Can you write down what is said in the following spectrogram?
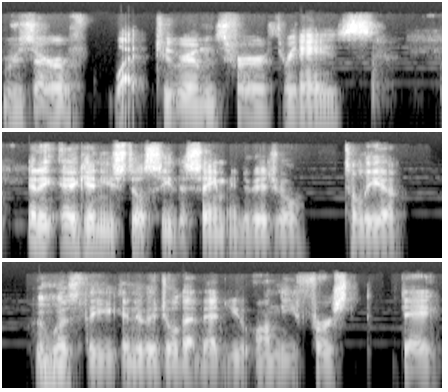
reserve what two rooms for three days. And again you still see the same individual, Talia, who Mhm. was the individual that met you on the first day.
